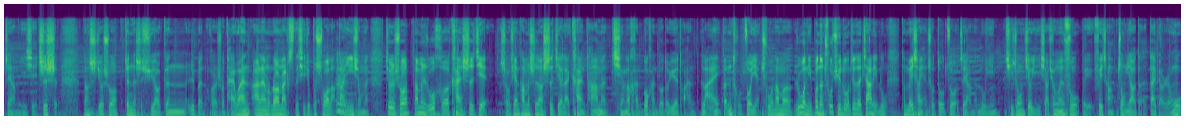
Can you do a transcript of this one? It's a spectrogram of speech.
这样的一些知识，当时就说真的是需要跟日本或者说台湾 Alan Lomax 那些就不说了，嗯大英雄们，就是说他们如何看世界。首先，他们是让世界来看他们，请了很多很多的乐团来本土做演出。那么，如果你不能出去录，就在家里录。他每场演出都做这样的录音，其中就以小泉文夫为非常重要的代表人物。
